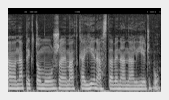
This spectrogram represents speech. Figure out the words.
napriek tomu, že matka je nastavená na liečbu.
